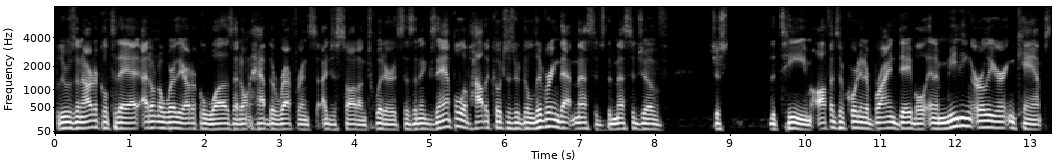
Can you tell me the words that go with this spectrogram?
But there was an article today. I, I, don't know where the article was. I don't have the reference. I just saw it on Twitter. It says an example of how the coaches are delivering that message, the message of just the team. Offensive coordinator Brian Daboll, in a meeting earlier in camps,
